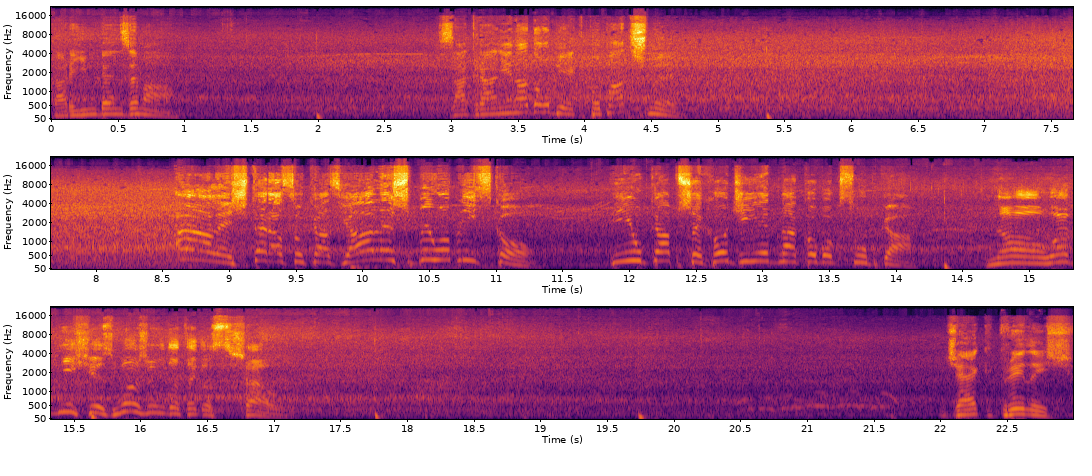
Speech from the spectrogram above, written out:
Karim Benzema. Zagranie na dobieg, popatrzmy. Ależ teraz okazja, ależ było blisko. Piłka przechodzi jednak obok słupka. No, ładnie się złożył do tego strzału. Jack Grealish.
